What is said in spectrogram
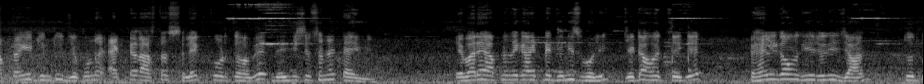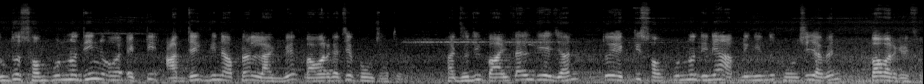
আপনাকে কিন্তু যে কোনো একটা রাস্তা সিলেক্ট করতে হবে রেজিস্ট্রেশনের টাইমে এবারে আপনাদেরকে আরেকটা জিনিস বলি, যেটা হচ্ছে যে পেহেলগাঁও দিয়ে যদি যান, তো দুটো সম্পূর্ণ দিন ও একটি অর্ধেক দিন আপনার লাগবে বাবার কাছে পৌঁছাতে। আর যদি বালটাল দিয়ে যান, তো একটি সম্পূর্ণ দিনে আপনি কিন্তু পৌঁছে যাবেন বাবার কাছে।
